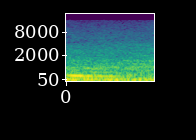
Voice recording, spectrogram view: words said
Mm.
